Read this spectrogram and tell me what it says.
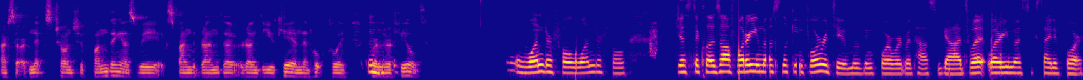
our sort of next tranche of funding as we expand the brand out around the UK and then hopefully further mm-hmm. afield. Wonderful, wonderful. Just to close off, what are you most looking forward to moving forward with House of Gods? What what are you most excited for?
